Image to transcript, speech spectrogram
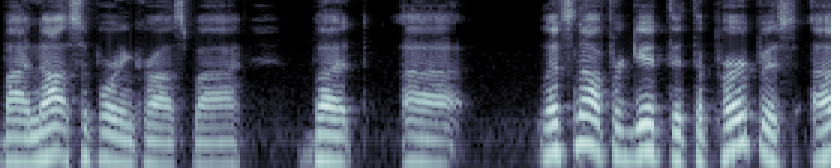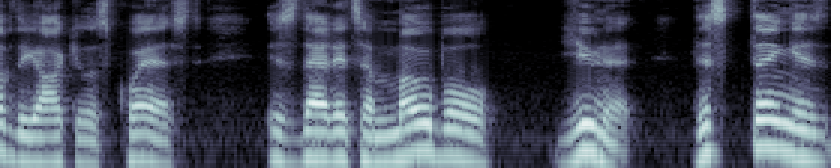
by not supporting cross buy, but uh, let's not forget that the purpose of the Oculus Quest is that it's a mobile unit. This thing is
